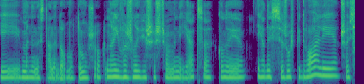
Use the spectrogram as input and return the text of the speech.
і в мене не стане дому. Тому що найважливіше, що в мене є, це коли я десь сижу в підвалі, щось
